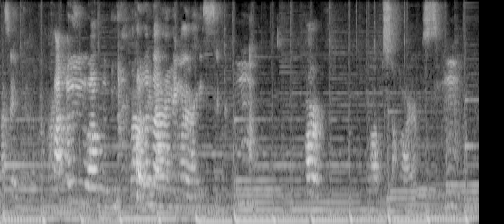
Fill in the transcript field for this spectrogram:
Kasi meron naman. Kaso yung ramen, din pala rice. rice. Mm. Carb. Carbs sa carbs. Mm.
